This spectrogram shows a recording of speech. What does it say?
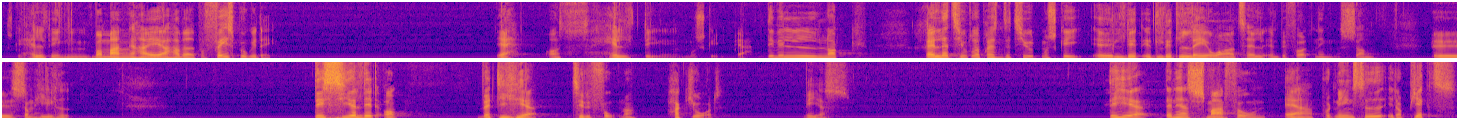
Måske halvdelen. Hvor mange af jer har været på Facebook i dag? Ja, også halvdelen måske. Ja, det vil nok relativt repræsentativt måske øh, lidt, et lidt lavere tal end befolkningen som, øh, som helhed. Det siger lidt om, hvad de her telefoner har gjort ved os. Det her, den her smartphone er på den ene side et objekt,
